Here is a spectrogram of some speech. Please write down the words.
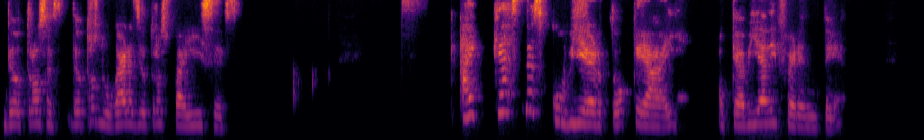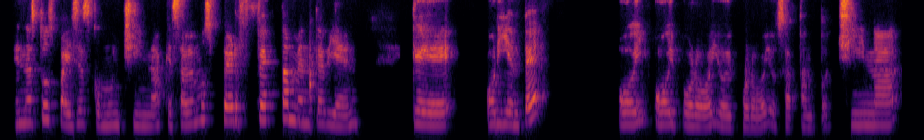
de otros, de otros lugares, de otros países. ¿Hay, ¿Qué has descubierto que hay o que había diferente en estos países como en China, que sabemos perfectamente bien que Oriente, hoy, hoy por hoy, hoy por hoy, o sea, tanto China,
